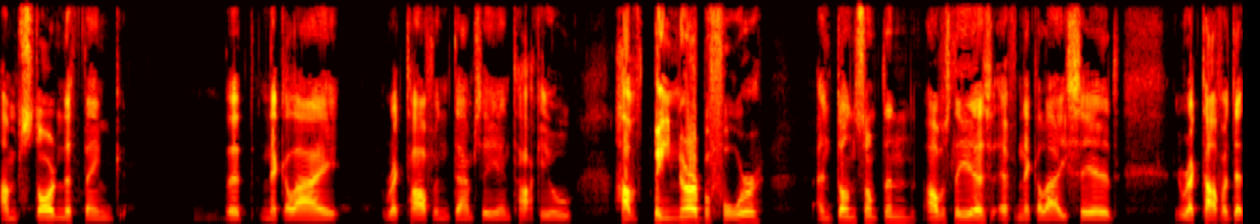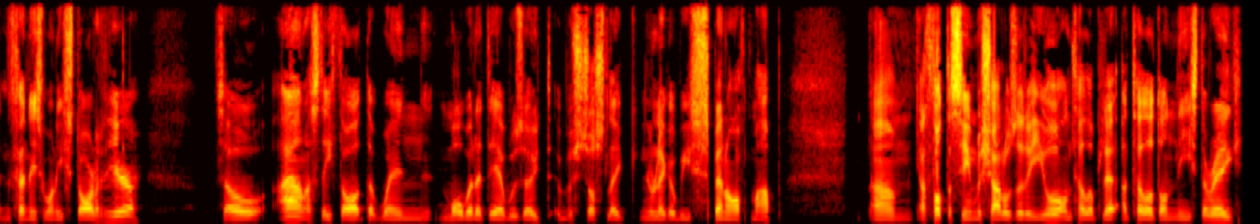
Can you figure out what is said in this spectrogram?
I'm starting to think that Nikolai, Richtofen, Dempsey, and Takeo have been there before and done something. Obviously, as if Nikolai said Richtofen didn't finish when he started here. So I honestly thought that when the Dead was out, it was just like you know like a wee spin off map. Um, I thought the same with Shadows of the Evil until I play, until I done the Easter egg,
